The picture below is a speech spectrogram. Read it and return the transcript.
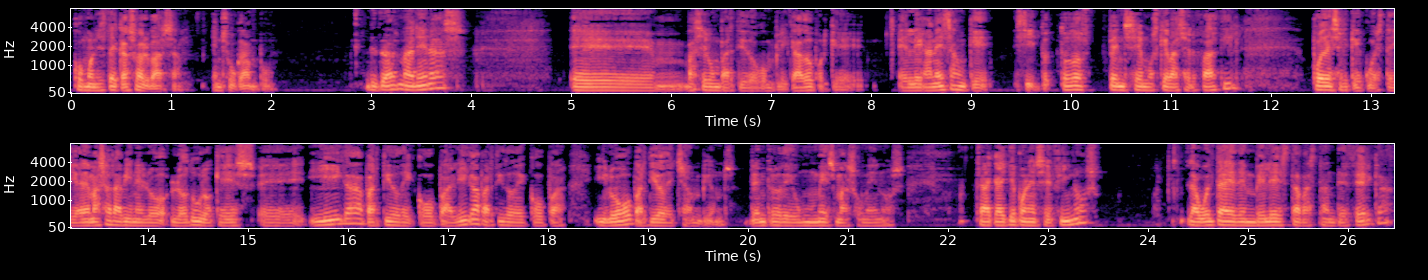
como en este caso al Barça, en su campo. De todas maneras, eh, va a ser un partido complicado porque el Leganés, aunque si todos pensemos que va a ser fácil, puede ser que cueste. Y además ahora viene lo, duro, que es eh, liga, partido de copa, liga, partido de copa y luego partido de Champions, dentro de un mes más o menos. O sea que hay que ponerse finos. La vuelta de Dembélé está bastante cerca.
